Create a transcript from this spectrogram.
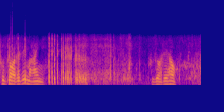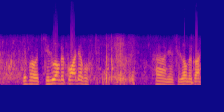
สุดยอดได้ไม้นี่สุดยอดได้เฮาเดี๋ยวพอสิลวงไปก่อนเดี๋ยวผมฮ่าเดี๋ยวสิลวงไปก่อน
